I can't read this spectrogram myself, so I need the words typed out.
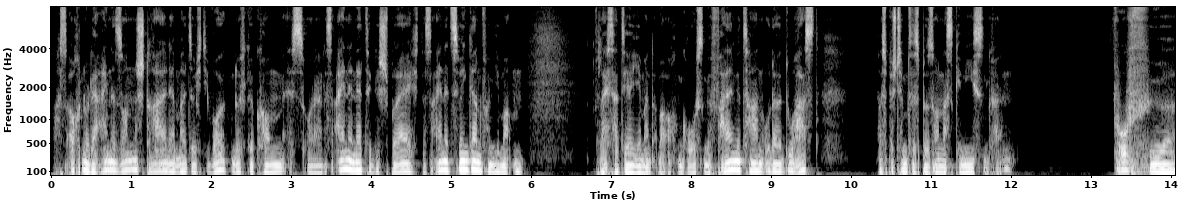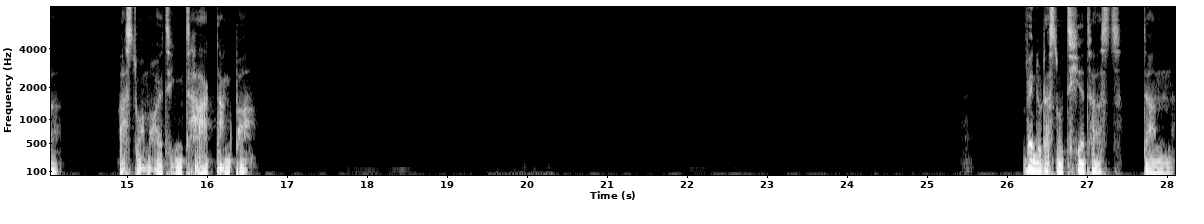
war es auch nur der eine Sonnenstrahl, der mal durch die Wolken durchgekommen ist, oder das eine nette Gespräch, das eine Zwinkern von jemandem. Vielleicht hat dir jemand aber auch einen großen Gefallen getan, oder du hast was Bestimmtes besonders genießen können. Wofür warst du am heutigen Tag dankbar? Wenn du das notiert hast, dann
